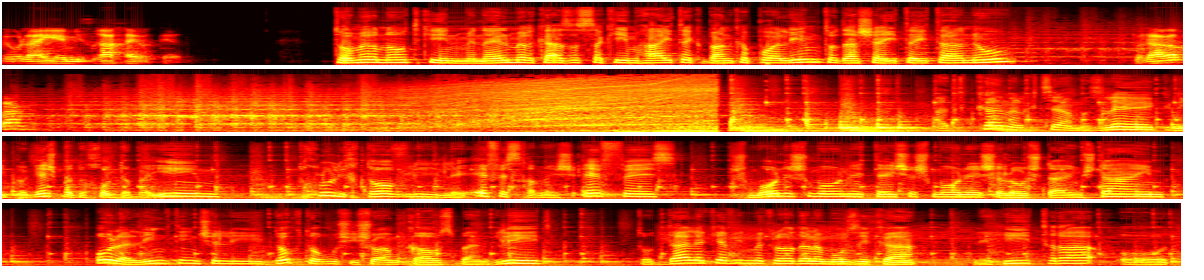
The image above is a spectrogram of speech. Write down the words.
ואולי מזרחה יותר. תומר נוטקין, מנהל מרכז עסקים הייטק בנק הפועלים, תודה שהיית איתנו. תודה רבה. כאן על קצה המזלג, ניפגש בדוחות הבאים, תוכלו לכתוב לי ל-05-0-8898-322 או ללינקדאין שלי, דוקטור רושי שוהם קראוס באנגלית. תודה לקווין מקלוד על המוזיקה, להתראות.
